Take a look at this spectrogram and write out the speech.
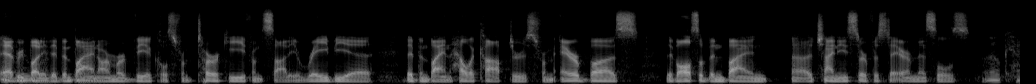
everybody. They've been buying armored vehicles from Turkey, from Saudi Arabia. They've been buying helicopters from Airbus. They've also been buying uh, Chinese surface to air missiles. Okay.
